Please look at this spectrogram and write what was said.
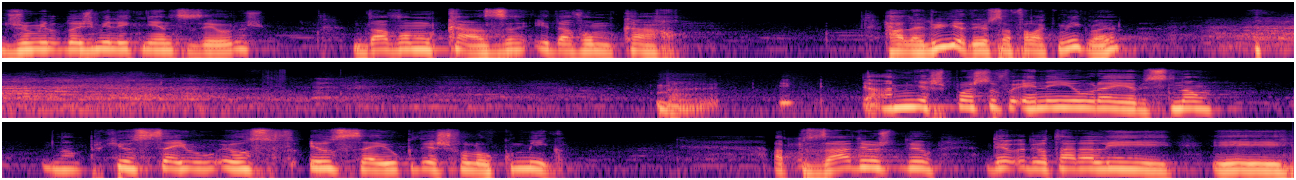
2.500 euros. Davam-me casa e davam-me carro. Aleluia, Deus está a falar comigo, não é? A minha resposta foi: eu nem orei. Eu disse: não, não, porque eu sei, eu, eu sei o que Deus falou comigo. Apesar de eu, de, de, de eu estar ali e,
